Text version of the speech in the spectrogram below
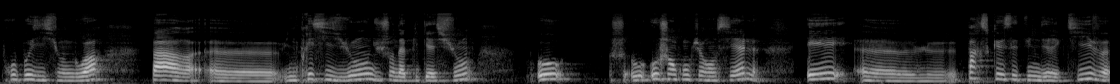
proposition de loi par euh, une précision du champ d'application au, champ concurrentiel et parce que c'est une directive,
